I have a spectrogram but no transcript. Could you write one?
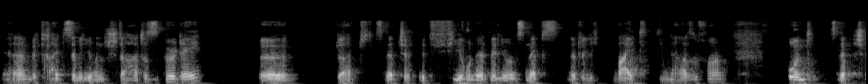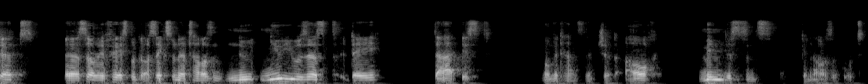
Ja, mit 13 Millionen Status per Day. Äh, da hat Snapchat mit 400 Millionen Snaps natürlich weit die Nase vorn. Und Snapchat, äh, sorry, Facebook aus 600.000 New, New Users a Day, da ist momentan Snapchat auch mindestens genauso gut.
